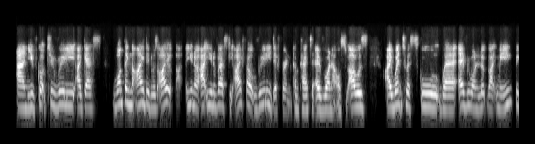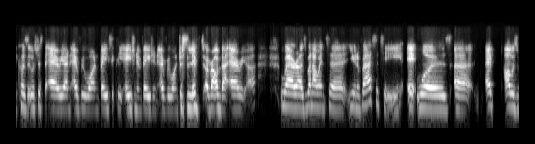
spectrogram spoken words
and you've got to really i guess one thing that I did was I, you know, at university, I felt really different compared to everyone else. I was, I went to a school where everyone looked like me because it was just the area and everyone basically Asian invasion, everyone just lived around that area. Whereas when I went to university, it was, uh, I was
